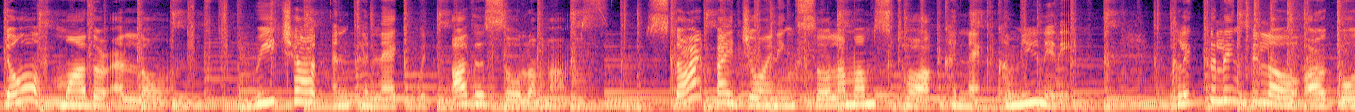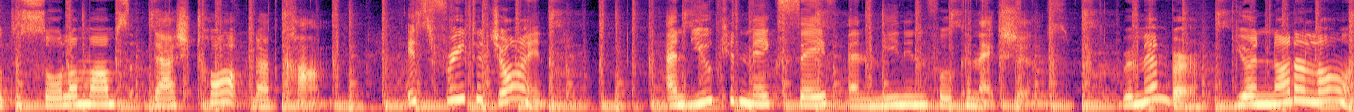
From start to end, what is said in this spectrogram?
don't mother alone. Reach out and connect with other solo moms. Start by joining Solo Moms Talk Connect community. Click the link below or go to solomoms-talk.com. It's free to join and you can make safe and meaningful connections. Remember, you're not alone.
